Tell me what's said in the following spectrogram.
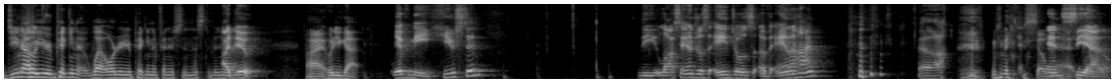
Do you know who you're picking? What order you're picking to finish in this division? I do. All right, who do you got? Give me Houston, the Los Angeles Angels of Anaheim, uh, makes me so and mad. Seattle.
